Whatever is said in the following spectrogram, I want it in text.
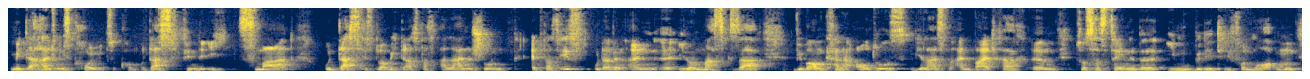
mit der Haltungskeule zu kommen. Und das finde ich smart. Und das ist, glaube ich, das, was alleine schon etwas ist. Oder wenn ein äh, Elon Musk sagt, wir bauen keine Autos, wir leisten einen Beitrag ähm, zur Sustainable E-Mobility von morgen,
